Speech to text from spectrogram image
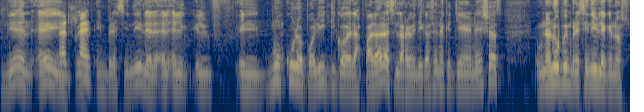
Bien, ey, imp- Perfecto. imprescindible. El, el- el- el músculo político de las palabras y las reivindicaciones que tienen ellas. Una lupa imprescindible que nos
